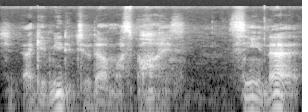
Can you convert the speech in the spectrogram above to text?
Shit, that get me to chill down my spine. Seeing that.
